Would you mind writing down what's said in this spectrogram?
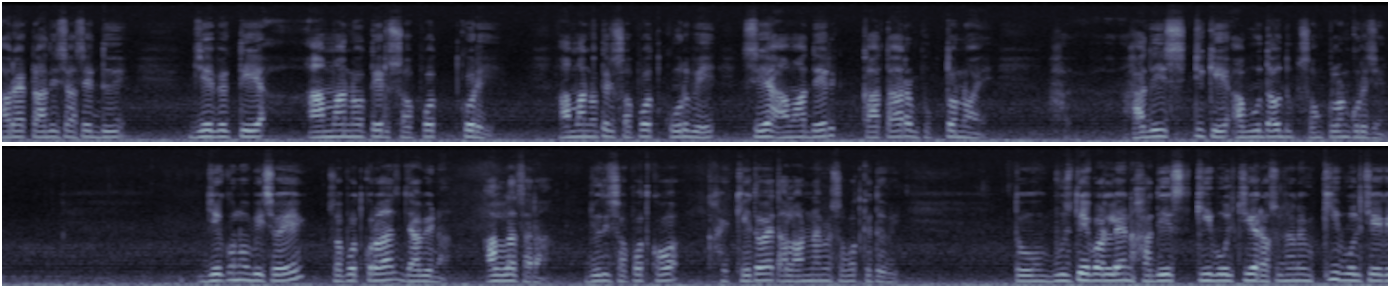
আরও একটা হাদিস আছে, দুই যে ব্যক্তি আমানতের শপথ করে, আমানতের শপথ করবে, সে আমাদের কাতারভুক্ত নয়। হাদিসটিকে আবু দাউদ সংকলন করেছেন। যে কোনো বিষয়ে শপথ করা যাবে না, আল্লাহ ছাড়া। যদি শপথ খেতে হয়, তাহলে আল্লাহর নামে শপথ খেতে হবে। তো বুঝতে পারলেন হাদিস কি বলছে, রাসুল সাল্লাম কী বলছে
